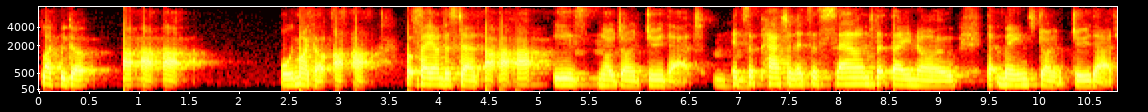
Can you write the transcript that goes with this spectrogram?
Like we go, ah, ah, ah, or we might go ah ah, but they understand ah ah ah is no, don't do that. It's a pattern. It's a sound that they know that means don't do that.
